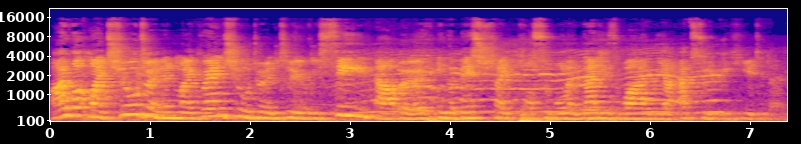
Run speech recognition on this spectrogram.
I want my children and my grandchildren to receive our earth in the best shape possible, and that is why we are absolutely here today.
